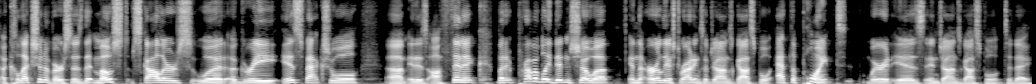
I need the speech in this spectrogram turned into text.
a collection of verses that most scholars would agree is factual, um, it is authentic, but it probably didn't show up in the earliest writings of John's gospel at the point where it is in John's gospel today.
